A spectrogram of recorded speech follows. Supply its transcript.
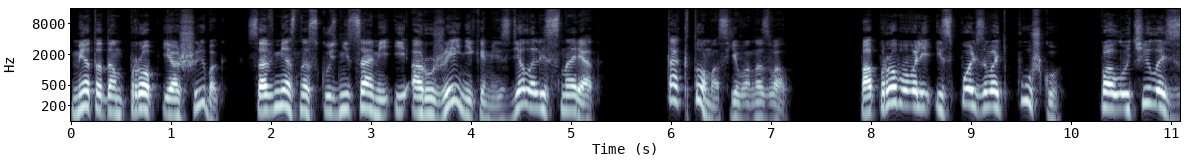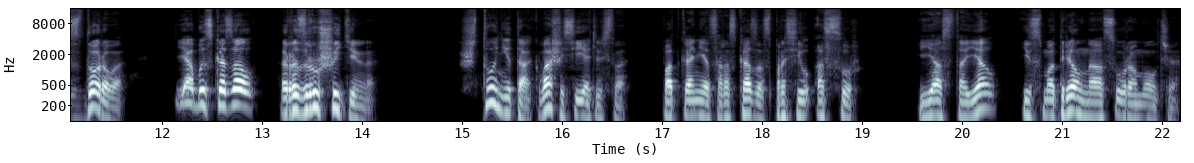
методом проб и ошибок, совместно с кузнецами и оружейниками сделали снаряд. Так Томас его назвал. Попробовали использовать пушку. Получилось здорово. Я бы сказал, разрушительно. Что не так, ваше сиятельство? Под конец рассказа спросил Ассур. Я стоял и смотрел на Асура молча.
